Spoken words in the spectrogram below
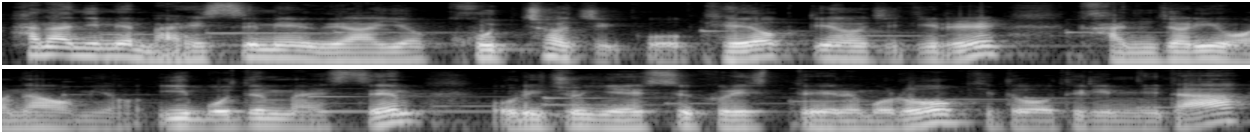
하나님의 말씀에 의하여 고쳐지고 개혁되어지기를 간절히 원하오며 이 모든 말씀 우리 주 예수 그리스도의 이름으로 기도드립니다.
